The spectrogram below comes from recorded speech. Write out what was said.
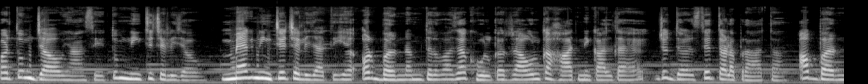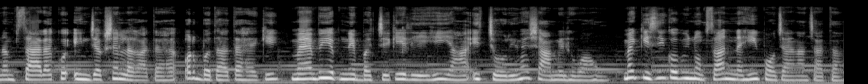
पर तुम जाओ यहाँ से, तुम नीचे चली जाओ। मैग नीचे चली जाती है और बर्नम दरवाज़ा खोलकर राहुल का हाथ निकालता है, जो दर्द से तड़प रहा था। अब बर्नम सारा को इंजेक्शन लगाता है और बताता है कि मैं भी अपने बच्चे के लिए ही यहाँ इस चोरी में शामिल हुआ हूँ। मैं किसी को भी नुकसान नहीं पहुँचाना चाहता।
